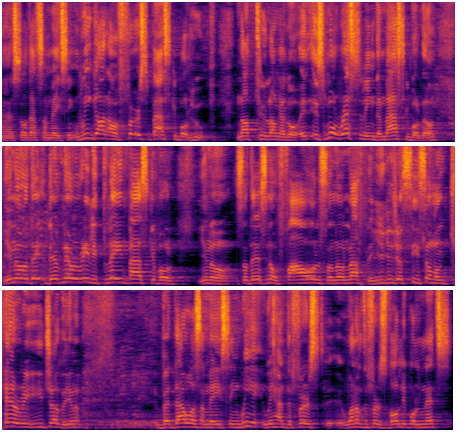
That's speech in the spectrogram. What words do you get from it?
uh, so that's amazing. We got our first basketball hoop not too long ago. It's more wrestling than basketball though. You know, they, they've never really played basketball, you know, so there's no fouls or no nothing. You can just see someone carry each other, you know. But that was amazing. We, we had the first, uh, one of the first volleyball nets.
